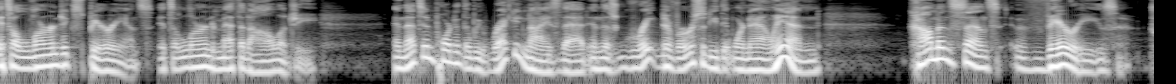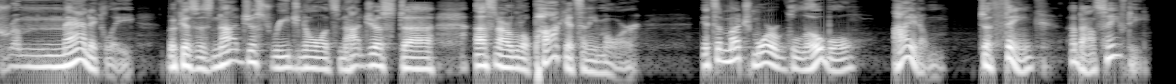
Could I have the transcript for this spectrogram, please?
It's a learned experience. It's a learned methodology. And that's important that we recognize that in this great diversity that we're now in, common sense varies dramatically because it's not just regional, it's not just uh, us in our little pockets anymore. It's a much more global item to think about safety,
